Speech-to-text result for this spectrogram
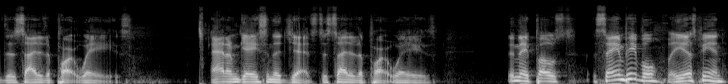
decided to part ways. Adam Gase and the Jets decided to part ways. Then they post, the same people, ESPN.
